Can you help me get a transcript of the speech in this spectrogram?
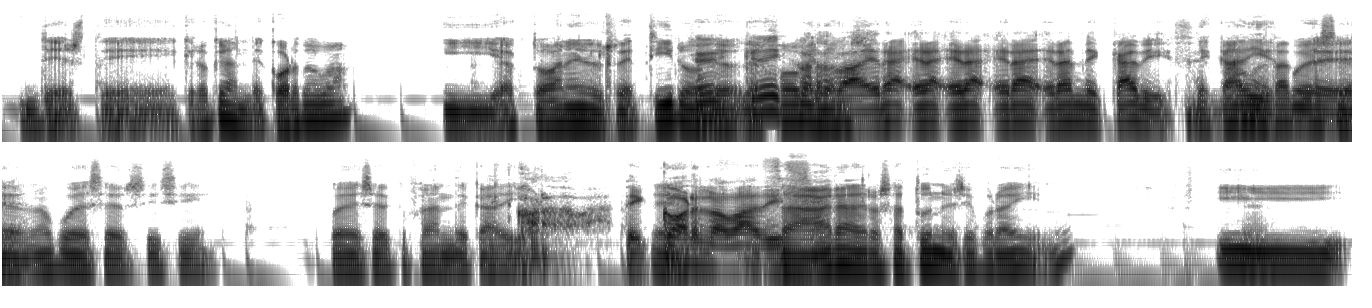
desde, creo que eran de Córdoba y actuaban en el retiro ¿Qué, de, qué de de jóvenes. Córdoba? Era, era, era, era- eran de Cádiz. De ¿no? Cádiz, Eran puede de- ser, ¿no? Puede ser, sí, sí. Puede ser que fueran de De Cádiz. Córdoba, de De Córdoba, dice. Zahara, de los Atunes y por ahí, ¿no? Y,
